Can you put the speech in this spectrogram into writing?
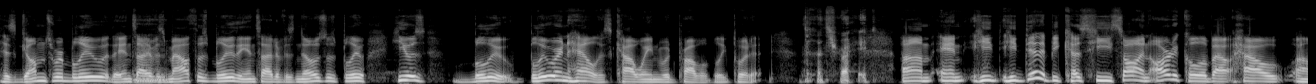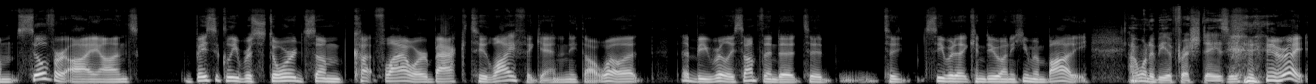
his gums were blue the inside of his mouth was blue the inside of his nose was blue he was blue bluer in hell as Wayne would probably put it. That's right. um, and he he did it because he saw an article about how um, silver ions basically restored some cut flower back to life again, and he thought, well, that that'd be really something to to to see what it can do on a human body. I want to be a fresh daisy. right.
